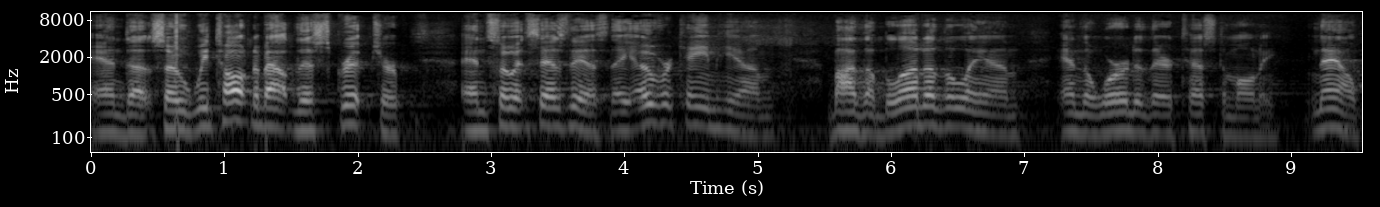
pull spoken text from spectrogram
And uh, so we talked about this scripture. And so it says this they overcame him by the blood of the Lamb and the word of their testimony. Now,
